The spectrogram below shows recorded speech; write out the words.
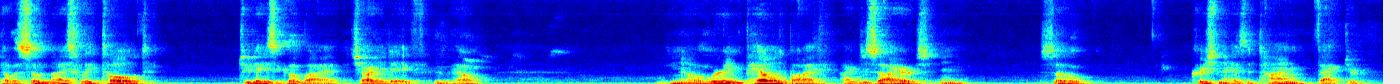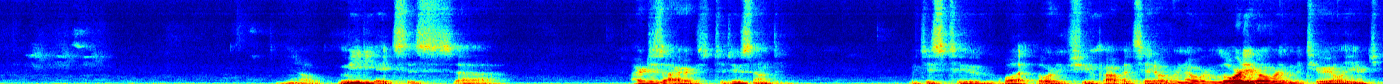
that was so nicely told two days ago by Acharya Dev, who how you know we're impelled by our desires, and so Krishna as a time factor, you know, mediates this uh, our desires to do something, which is to what Lord Srila Prabhupada said over and over, lord it over the material energy.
